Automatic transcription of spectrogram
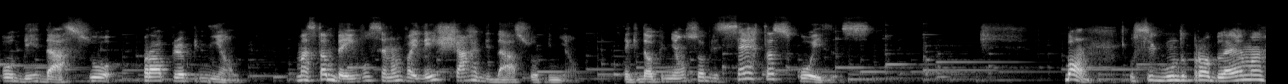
poder dar sua própria opinião, mas também você não vai deixar de dar a sua opinião tem que dar opinião sobre certas coisas. Bom, o segundo problema,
